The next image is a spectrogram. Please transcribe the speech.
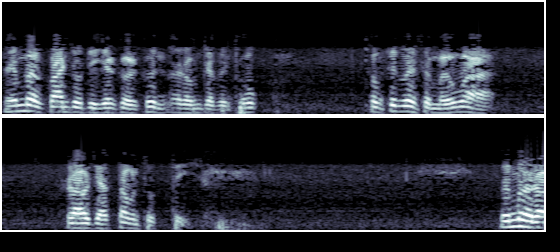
ในเมื่อการจุติจะเกิดขึ้น อารมณ์จะเป็นทุกข์ ต้องคิดไว้เสมอว่าเราจะต้องจุติและเมื่อเรา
